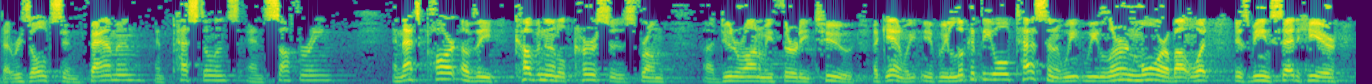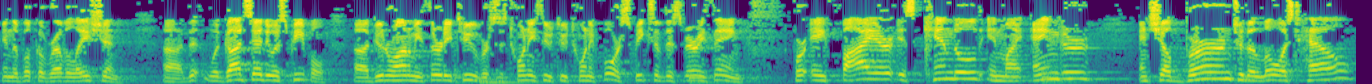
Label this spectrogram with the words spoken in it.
that results in famine and pestilence and suffering. And that's part of the covenantal curses from uh, Deuteronomy 32. Again, we, if we look at the Old Testament, we, we learn more about what is being said here in the book of Revelation. Uh, th- what God said to his people, uh, Deuteronomy 32, verses 22 through 24, speaks of this very thing. For a fire is kindled in my anger and shall burn to the lowest hell.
